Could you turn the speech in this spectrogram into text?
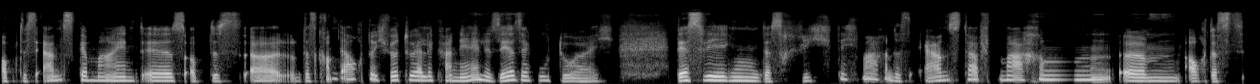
ob das ernst gemeint ist, ob das, äh, und das kommt auch durch virtuelle Kanäle sehr, sehr gut durch. Deswegen das richtig machen, das ernsthaft machen, ähm, auch das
